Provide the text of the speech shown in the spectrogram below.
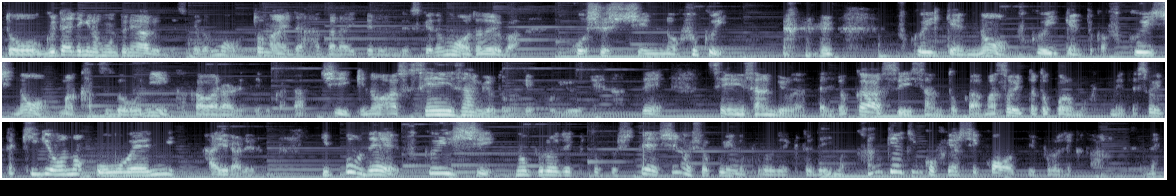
と、具体的に本当にあるんですけども、都内で働いてるんですけども、例えば、ご出身の福井、福井県の、福井県とか福井市の、まあ、活動に関わられている方、地域の、あ、繊維産業とか結構有名なんで、繊維産業だったりとか、水産とか、まあそういったところも含めて、そういった企業の応援に入られる。一方で、福井市のプロジェクトとして、市の職員のプロジェクトで今、関係人口を増やしていこうっていうプロジェクトがあるんですよね。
